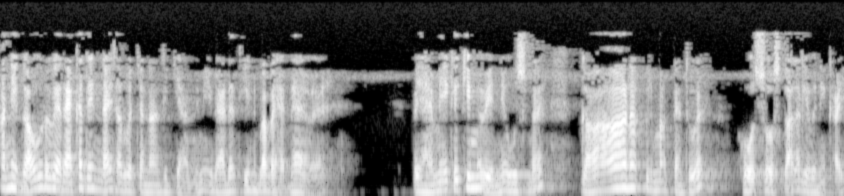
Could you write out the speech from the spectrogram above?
අන්නේ ගෞරවය රැක දෙන්නයි සරුවචනාංශ කියන්නේ මේ වැඩ තියෙන බව හැබෑව. ඔය හැම එකකින්ම වෙන්නේ උස්ම ගානක් වීමක් නැතුව හොස් හොස් ගාලා ගෙවෙන එකයි.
